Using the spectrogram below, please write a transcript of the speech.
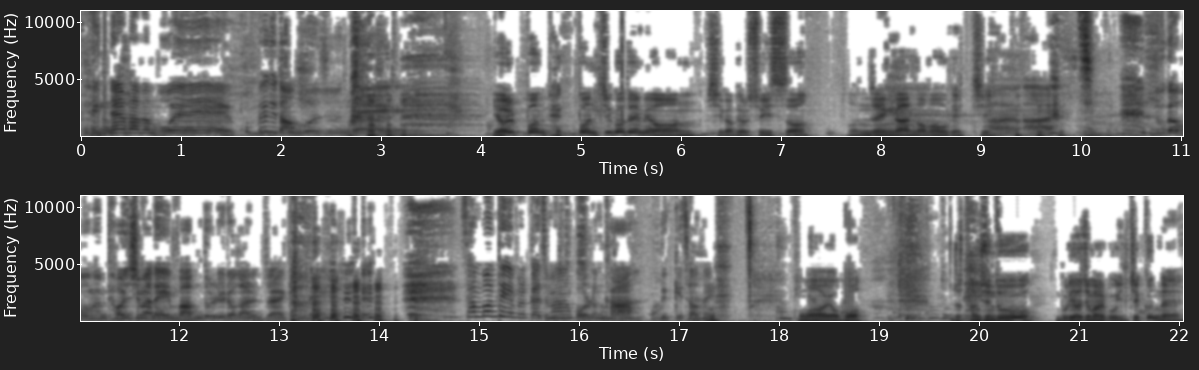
백날 가면 뭐해. 코빼기도 안 보여주는데. 열 번, 백번 찍어대면 지가 별 수 있어. 언젠간 넘어오겠지. 아, 아, 참. 누가 보면 변심한 애인 맘 돌리러 가는 줄 알겠네. 3번 테이블까지만 하고 얼른 가. 늦기 전에. 고마워, 여보. 저, 당신도 무리하지 말고 일찍 끝내.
